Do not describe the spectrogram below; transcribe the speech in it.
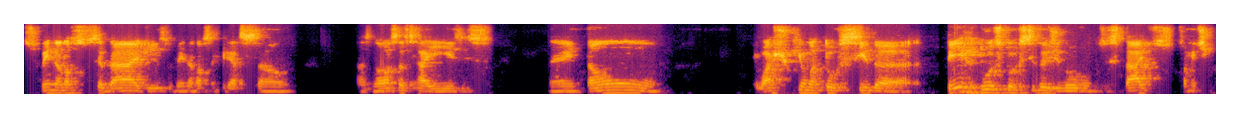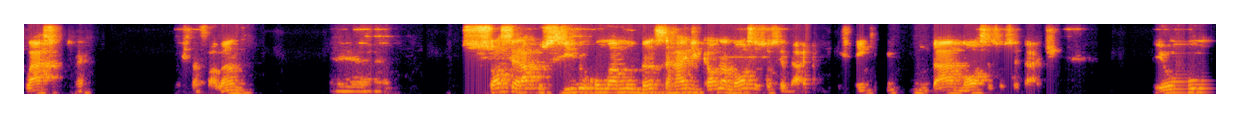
isso vem da nossa sociedade, isso vem da nossa criação, as nossas raízes. Né? Então, eu acho que uma torcida, ter duas torcidas de novo nos estádios, somente em clássicos, né? Está falando, é, só será possível com uma mudança radical na nossa sociedade. tem que mudar a nossa sociedade. Eu,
